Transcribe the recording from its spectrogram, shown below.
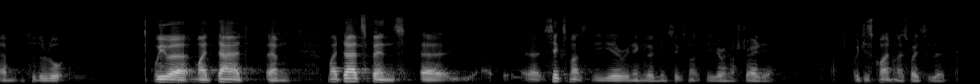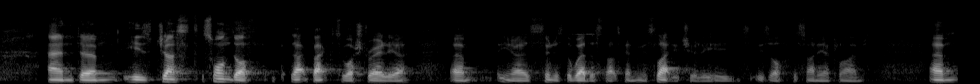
um, to the Lord. We were, my dad, um, my dad spends uh, uh, six months of the year in England and six months of the year in Australia, which is quite a nice way to live. And um, he's just swanned off that back to Australia. Um, you know, as soon as the weather starts getting slightly chilly, he's, he's off for sunnier climes. Um,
